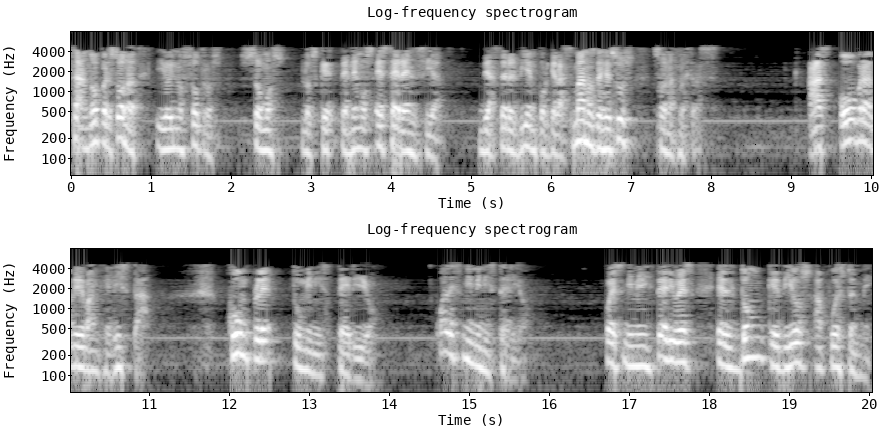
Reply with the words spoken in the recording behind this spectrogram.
sanó personas. Y hoy nosotros somos los que tenemos esa herencia de hacer el bien, porque las manos de Jesús son las nuestras. Haz obra de evangelista. Cumple tu ministerio. ¿Cuál es mi ministerio? Pues mi ministerio es el don que Dios ha puesto en mí.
